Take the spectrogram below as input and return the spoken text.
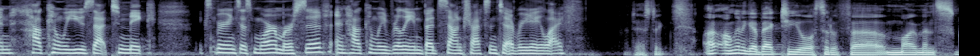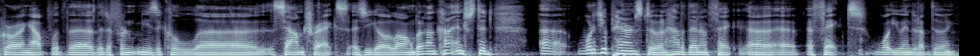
and how can we use that to make experiences more immersive and how can we really embed soundtracks into everyday life? Fantastic. I, am going to go back to your sort of uh, moments growing up with the, the different musical uh, soundtracks as you go along but i'm kind of interested uh, what did your parents do and how did that affect, uh, affect what you ended up doing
